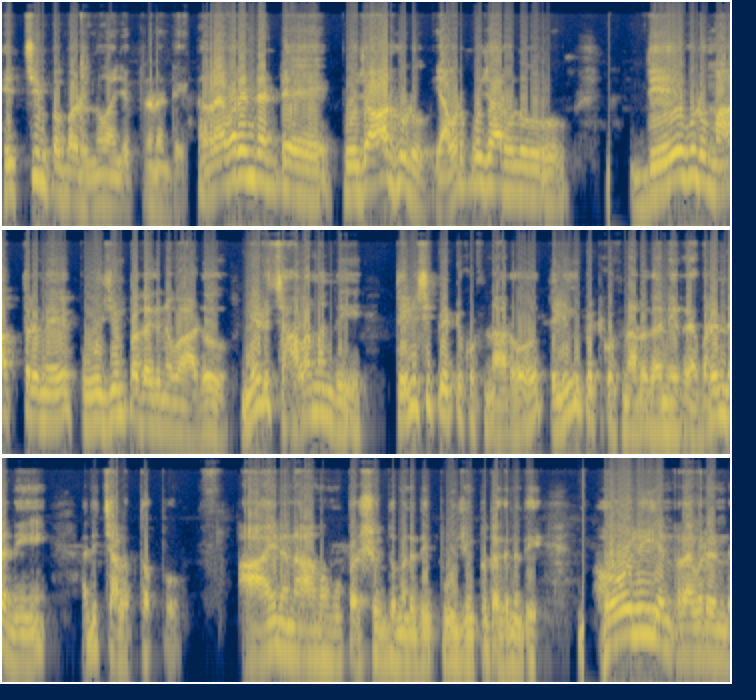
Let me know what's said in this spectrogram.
హెచ్చింపబడును అని చెప్తున్నాడండి. రెవరెండ్ అంటే పూజార్హుడు. ఎవరు పూజార్హులు? దేవుడు మాత్రమే పూజింపదగినవాడు. నేడు చాలా మంది తెలిసి పెట్టుకుంటున్నారో తెలివి పెట్టుకుంటున్నారో కానీ రెవరెండ్ అని అది చాలా తప్పు. ఆయన నామము పరిశుద్ధమైనది పూజింపదగినది. Holy and reverend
